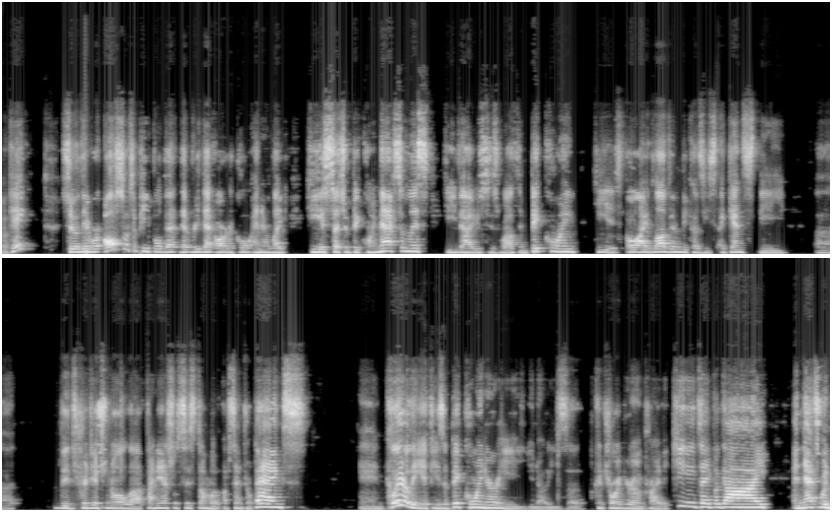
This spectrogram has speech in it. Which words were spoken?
Okay, so there were all sorts of people that that read that article, and they're like, he is such a Bitcoin maximalist. He values his wealth in Bitcoin. He is. Oh, I love him because he's against the uh, the traditional uh, financial system of, of, central banks. And clearly, if he's a Bitcoiner, he, you know, he's a control your own private key type of guy. And that's when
